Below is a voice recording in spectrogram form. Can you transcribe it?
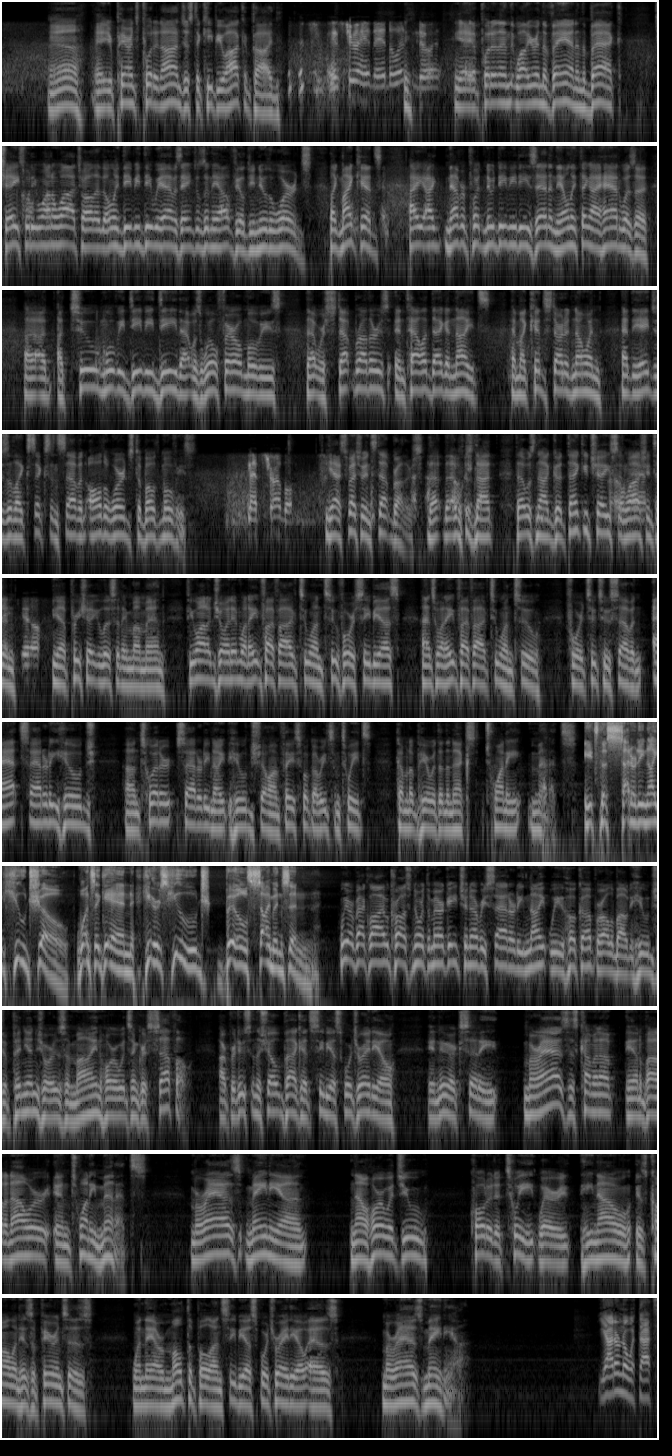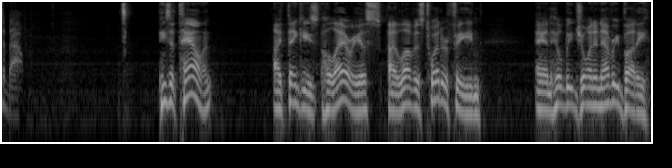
Yeah, and your parents put it on just to keep you occupied. It's true. Hey, they had to listen to it. Yeah, you put it in while you're in the van in the back. Chase, what do you want to watch? Well, the only DVD we have is Angels in the Outfield. You knew the words. Like my kids, I, I never put new DVDs in, and the only thing I had was a a, a two movie DVD that was Will Ferrell movies that were Step Brothers and Talladega Nights, and my kids started knowing at the ages of like six and seven all the words to both movies. That's trouble. Yeah, especially in Step Brothers. That that was not that was not good. Thank you, Chase oh, in Oh, man, Washington. thank you. Yeah, appreciate you listening, my man. If you want to join in, one 212 cbs That's one 212 4227 At Saturday Huge on Twitter, Saturday Night Huge Show on Facebook. I'll read some tweets coming up here within the next 20 minutes. It's the Saturday Night Huge Show. Once again, here's Huge Bill Simonson. We are back live across North America each and every Saturday night. We hook up. We're all about huge opinions, yours and mine. Horowitz and Graceffo are producing the show back at CBS Sports Radio in New York City. Mraz is coming up in about an hour and 20 minutes. Mraz Mania. Now, Horowitz, you quoted a tweet where he now is calling his appearances when they are multiple on CBS Sports Radio as Mraz Mania. Yeah, I don't know what that's about. He's a talent. I think he's hilarious. I love his Twitter feed, and he'll be joining everybody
